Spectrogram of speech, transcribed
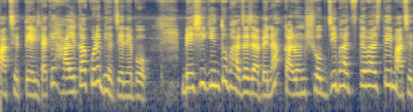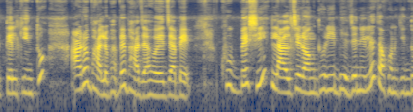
মাছের তেলটাকে হালকা করে ভেজে নেব। বেশি কিন্তু ভাজা যাবে না, কারণ সবজি ভাজতে ভাজতেই মাছের তেল কিন্তু আরও ভালোভাবে ভাজা হয়ে যাবে। খুব বেশি লালচে রং ধরিয়ে ভেজে নিলে তখন কিন্তু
